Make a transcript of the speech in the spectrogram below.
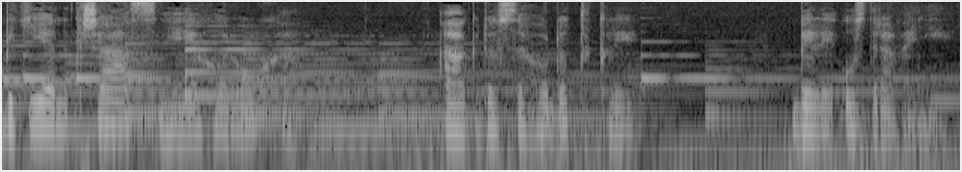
byť jen třásně jeho roucha. A kdo se ho dotkli, byli uzdraveni.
